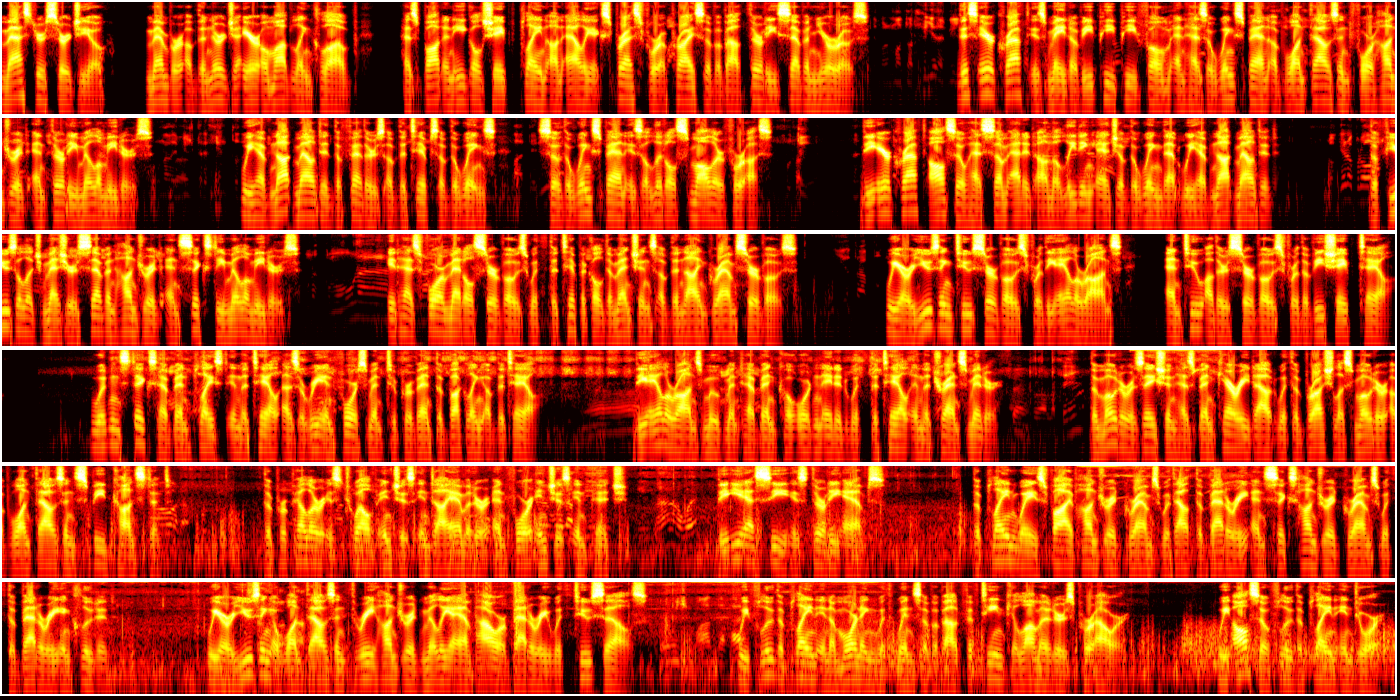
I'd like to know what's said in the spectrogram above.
Master Sergio, member of the Nerja Aero Modeling Club, has bought an eagle-shaped plane on AliExpress for a price of about 37 euros. This aircraft is made of EPP foam and has a wingspan of 1430 millimeters. We have not mounted the feathers of the tips of the wings, so the wingspan is a little smaller for us. The aircraft also has some added on the leading edge of the wing that we have not mounted. The fuselage measures 760 millimeters. It has four metal servos with the typical dimensions of the 9 gram servos. We are using two servos for the ailerons, and two other servos for the V-shaped tail. Wooden sticks have been placed in the tail as a reinforcement to prevent the buckling of the tail. The ailerons movement have been coordinated with the tail in the transmitter. The motorization has been carried out with a brushless motor of 1000 speed constant. The propeller is 12 inches in diameter and 4 inches in pitch. The ESC is 30 amps. The plane weighs 500 grams without the battery and 600 grams with the battery included. We are using a 1300 mAh hour battery with two cells. We flew the plane in a morning with winds of about 15 kilometers per hour. We also flew the plane indoor.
